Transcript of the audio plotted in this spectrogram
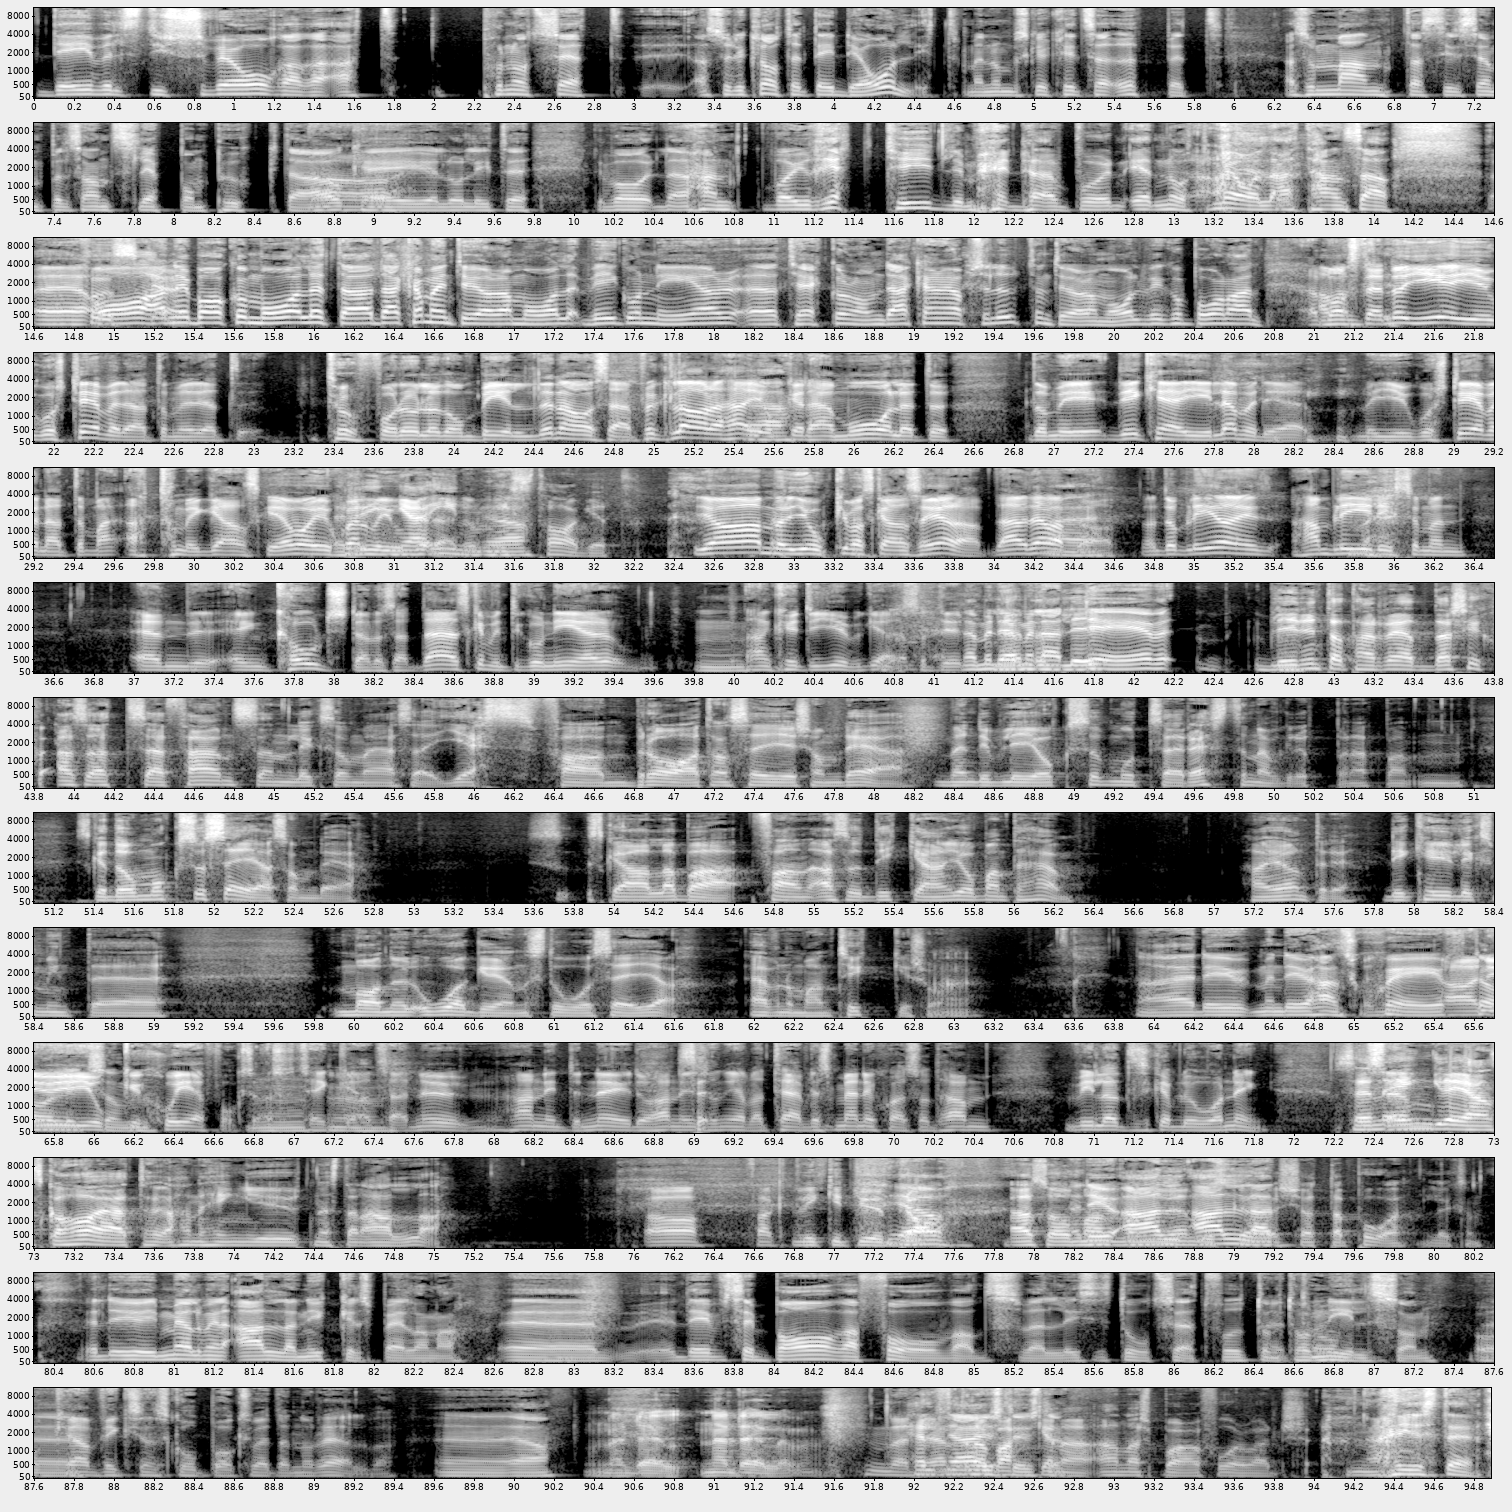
det är väl det är svårare att på något sätt, eh, alltså det är klart att det är dåligt, men om du ska kritisera öppet, alltså Mantas till exempel, så han släpper en puck där, Ja. okej, eller lite, det var, han var ju rätt tydlig med där på en, något mål att han sa, eh, ja han är bakom målet där, där kan man inte göra mål, vi går ner, eh, täcker dem, där kan jag absolut inte göra mål, vi går på honom. Jag måste ändå ge Djurgårds-TV det, att de är rätt tuffa och rullar de bilderna och så här. Förklara här Ja. Jocke, det här målet. Och De är, det kan jag gilla med det, med Djurgårds-TV, att de, att de är ganska... Jag var ju själv och Ringa gjorde det. in De- misstaget. Ja, men Jocke, vad ska han säga då? Det, det var Nej. bra. Men då blir han, han blir liksom en, en, en coach där och säger där ska vi inte gå ner. Han kan ju inte ljuga. Så det, Nej men det, Nej, jag men menar, blir- det är, Blir det inte att han räddar sig? Alltså att så här, fansen liksom är så här, yes, fan bra att han säger som det är. Men det blir också mot så här, resten av gruppen att man, mm, ska de också säga som det är? Ska alla bara, fan alltså Dicka han jobbar inte hem. Han gör inte det. Det kan ju liksom inte Manuel Ågren stå och säga, även om han tycker så. nej, det är, men det är ju hans chef ja, då nu är ju liksom. Jocke chef också, så tänker jag att så här, nu, han är inte nöjd och han är en sån jävla tävlingsmänniska så att han vill att det ska bli ordning. Sen, Sen- en grej han ska ha är att han hänger ju ut nästan alla. Ja, faktiskt. Vilket ju är bra. Ja. Alltså om man, man all- nu ändå ska alla- kötta på. Liksom. Det är ju mer eller mindre alla nyckelspelarna. Eh, det är väl bara forwards väl i stort sett, förutom Eh, Tom Tom. Nilsson. Och Eh, han fick sin skopa också, jag, Norell va? eh, ja. Och Nadell, Nadell Hälften av backarna, annars bara forwards. Ja, just det.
